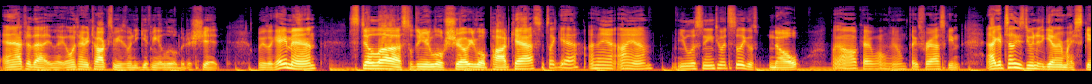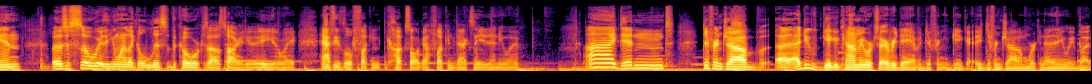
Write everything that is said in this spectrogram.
And after that, like the only time he talks to me is when he gives me a little bit of shit. When he's like, hey man, still uh, still doing your little show, your little podcast. It's like, yeah, I think I am. You listening to it still? He goes, no like, oh, okay, well, you know, thanks for asking. And I could tell he's doing it to get under my skin, but it was just so weird that he wanted like a list of the coworkers I was talking to. Either way, half these little fucking cucks all got fucking vaccinated anyway. I didn't. Different job. Uh, I do gig economy work, so every day I have a different gig, a different job I'm working at anyway. But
